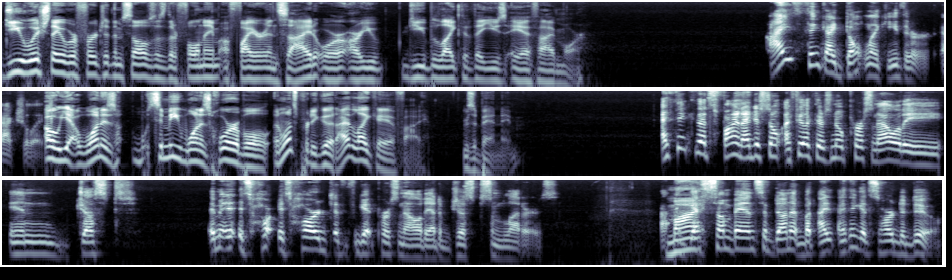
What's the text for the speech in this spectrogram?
Do you wish they referred to themselves as their full name, A Fire Inside, or are you do you like that they use AFI more? I think I don't like either. Actually, Oh yeah, one is to me one is horrible and one's pretty good. I like AFI as a band name. I think that's fine. I just don't. I feel like there's no personality in just. I mean, it's hard. It's hard to get personality out of just some letters. I- My- I guess some bands have done it, but I, I think it's hard to do.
